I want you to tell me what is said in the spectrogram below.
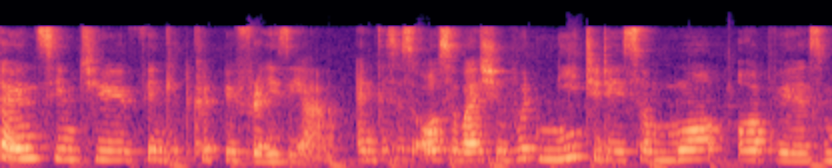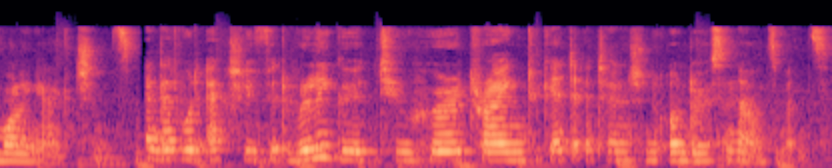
don't seem to think it could be Fresia. And this is also why she would need to do some more obvious moling actions. And that would actually fit really good to her trying to get attention on those announcements.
